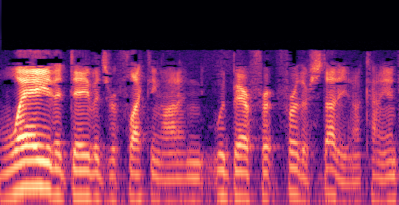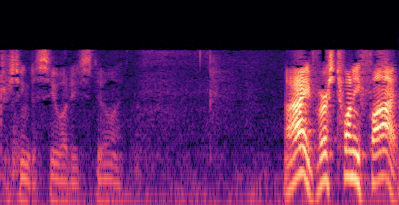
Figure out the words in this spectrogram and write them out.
way that David's reflecting on it and would bear f- further study. You know, kind of interesting to see what he's doing. All right, verse 25.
